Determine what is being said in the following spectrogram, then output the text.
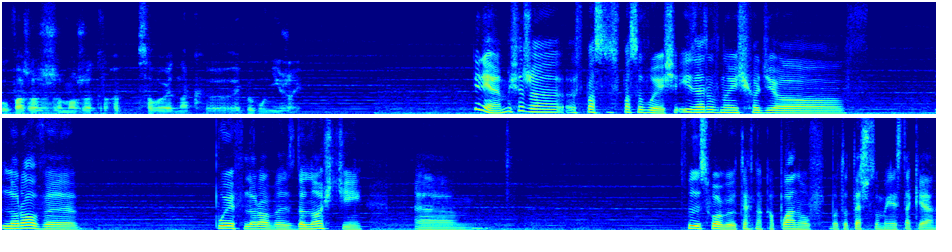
uważasz, że może trochę pasował jednak e, jakby mu niżej? Nie, nie, myślę, że wpas wpasowuje się i zarówno jeśli chodzi o lorowy wpływ, lorowe zdolności, um, w cudzysłowie technokapłanów, bo to też w sumie jest takie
